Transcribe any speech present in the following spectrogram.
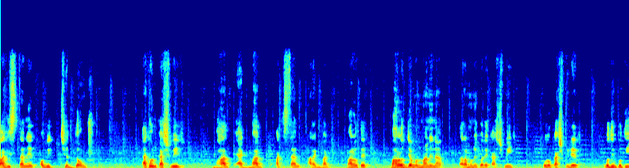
পাকিস্তানের অবিচ্ছেদ্য অংশ। এখন কাশ্মীর ভাগ এক ভাগ পাকিস্তান, আরেক ভাগ ভারতের। ভারত যেমন মানে না, তারা মনে করে কাশ্মীর পুরো কাশ্মীরের অধিপতি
